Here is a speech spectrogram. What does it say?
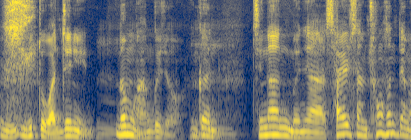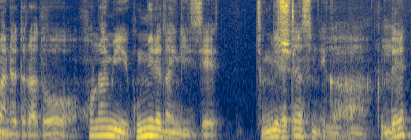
이게 또 완전히 음. 넘어간 거죠. 그러니까 지난 뭐냐 4.13 총선 때만 하더라도 호남이 국민의당이 이제 정리를 했지 음, 않습니까? 근데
